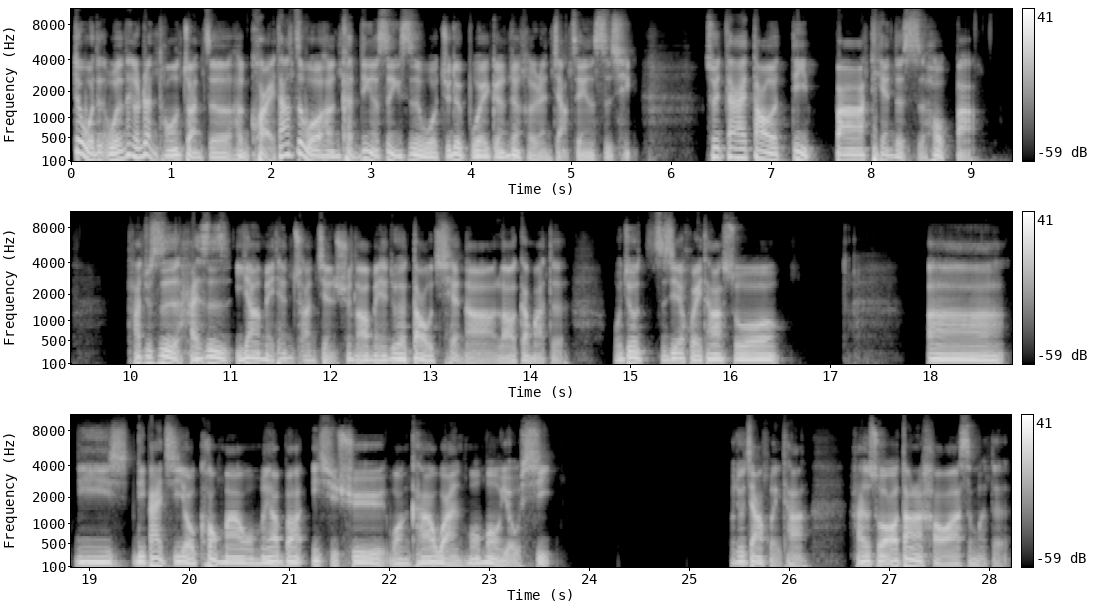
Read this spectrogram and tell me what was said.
对我的我的那个认同的转折很快，但是我很肯定的事情是我绝对不会跟任何人讲这件事情。所以，大概到了第八天的时候吧，他就是还是一样每天传简讯，然后每天就在道歉啊，然后干嘛的，我就直接回他说。啊、你礼拜几有空吗？我们要不要一起去网咖玩某某游戏？我就这样回他，他就说：“哦，当然好啊，什么的。”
